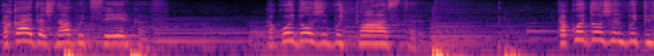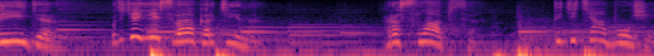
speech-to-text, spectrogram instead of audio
Какая должна быть церковь? какой должен быть пастор, какой должен быть лидер. Вот у тебя есть своя картина. Расслабься. Ты дитя Божье.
